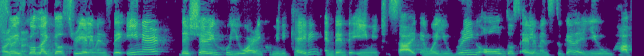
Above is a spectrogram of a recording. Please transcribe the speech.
So okay. it's got like those three elements: the inner, the sharing who you are and communicating, and then the image side. And when you bring all those elements together, you have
